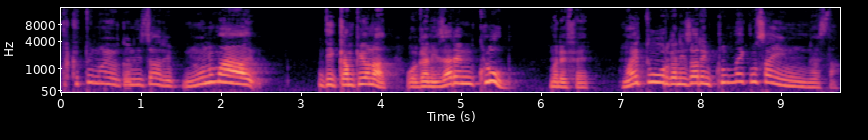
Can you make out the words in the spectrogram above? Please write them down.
Dacă tu nu ai organizare, nu numai de campionat, organizare în club, mă refer. Nu ai tu organizare în club, n-ai cum să ai în ăsta.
